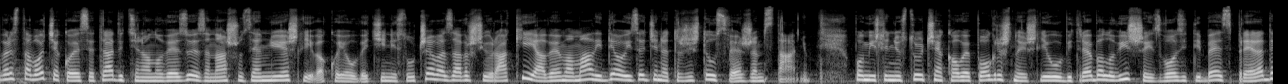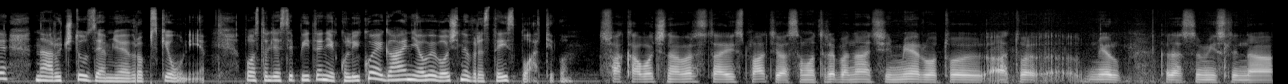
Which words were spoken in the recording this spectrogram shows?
Vrsta voća koja se tradicionalno vezuje za našu zemlju je šljiva, koja u većini slučajeva završi u rakiji, a veoma mali deo izađe na tržište u svežem stanju. Po mišljenju stručnjaka, ove pogrešno i šljivu bi trebalo više izvoziti bez prerade, naročito u zemlje Evropske unije. Postavlja se pitanje koliko je gajanje ove voćne vrste isplativo. Svaka voćna vrsta je isplativa, samo treba naći mjeru, a to, a to mjeru kada se misli na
